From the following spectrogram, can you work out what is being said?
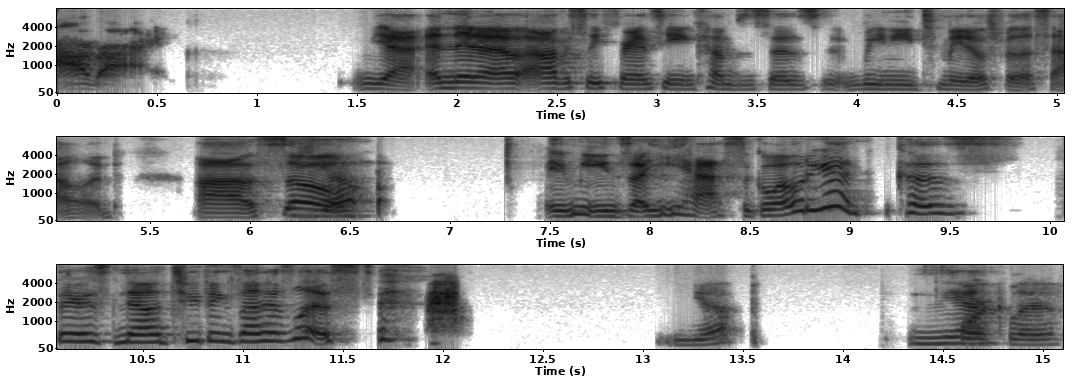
all right. Yeah, and then uh, obviously Francine comes and says we need tomatoes for the salad. Uh, so yep. it means that he has to go out again because there's now two things on his list. Yep. Yeah. Cliff.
